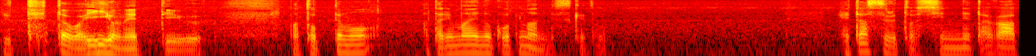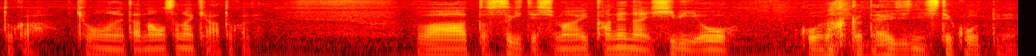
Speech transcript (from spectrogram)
言ってった方がいいよねっていう、まあ、とっても当たり前のことなんですけど下手すると新ネタがとか今日のネタ直さなきゃとかでわーっと過ぎてしまいかねない日々をこうなんか大事にしていこうってね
